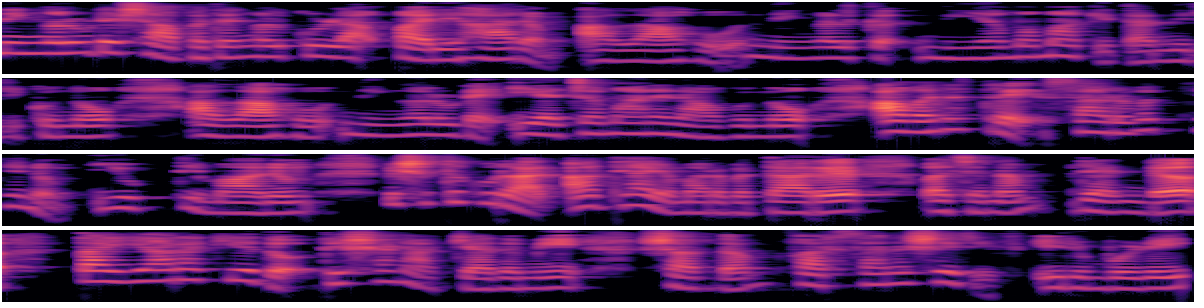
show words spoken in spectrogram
നിങ്ങളുടെ ശപഥങ്ങൾക്കുള്ള പരിഹാരം അള്ളാഹു നിങ്ങൾക്ക് നിയമമാക്കി തന്നിരിക്കുന്നു. അള്ളാഹു നിങ്ങളുടെ യജമാനനാകുന്നു. അവനത്രേ സർവജ്ഞനും യുക്തിമാനും. വിശുദ്ധ ഖുർആൻ അധ്യായം അറുപത്താറ്. വചനം രണ്ട്. തയ്യാറാക്കിയതോ ദിഷണ അക്കാദമി ശബ്ദം ഫർസാന ഷെരീഫ് ഇരുമ്പുഴി.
